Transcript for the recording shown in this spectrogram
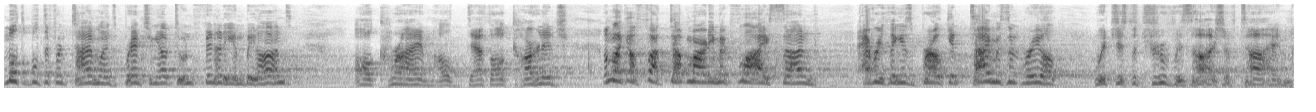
multiple different timelines branching out to infinity and beyond. All crime, all death, all carnage. I'm like a fucked up Marty McFly, son. Everything is broken, time isn't real, which is the true visage of time.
